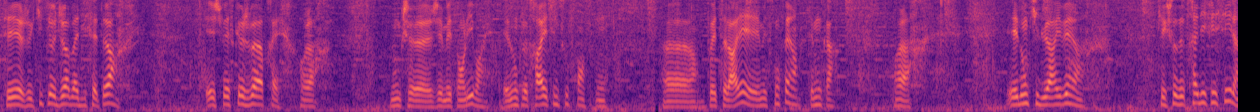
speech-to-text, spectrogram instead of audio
C'est je quitte le job à 17h et je fais ce que je veux après. Voilà. Donc j'ai mes temps libres. Et donc le travail est une souffrance. Euh, on peut être salarié et aimer ce qu'on fait, hein, c'est mon cas. Voilà. Et donc il lui arrivait hein, quelque chose de très difficile.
